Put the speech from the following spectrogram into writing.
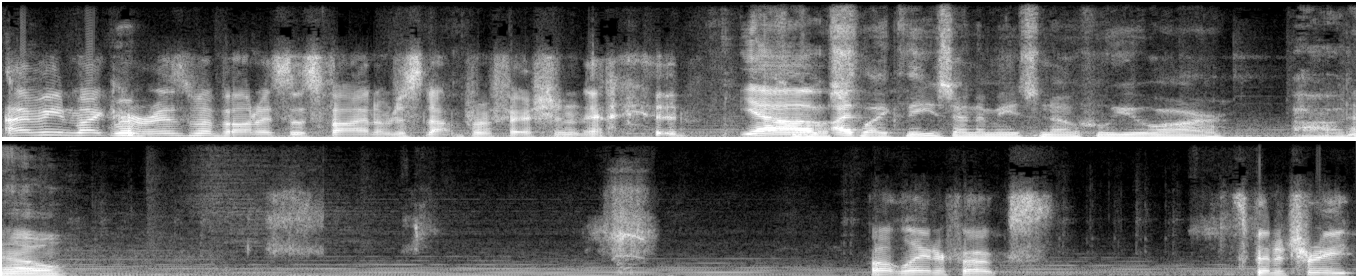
I mean, my charisma bonus is fine. I'm just not proficient in it. Yeah, Almost I, like these enemies know who you are. oh no. Well, later, folks. It's been a treat.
